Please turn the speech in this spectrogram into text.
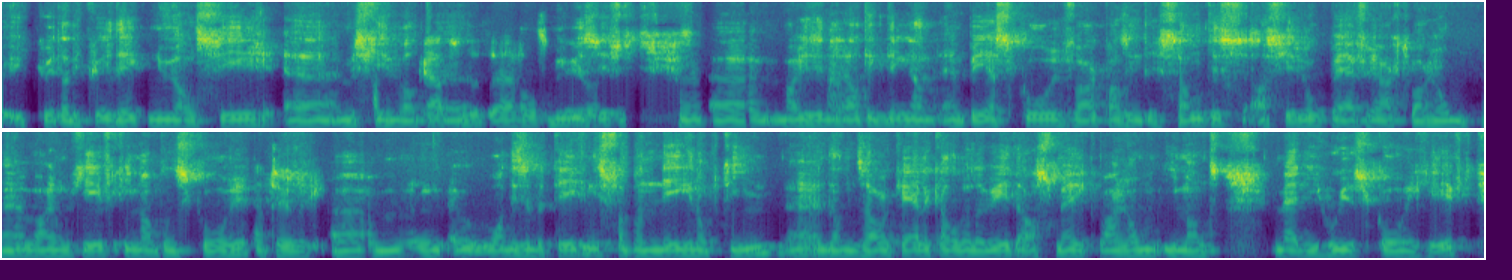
ik weet dat ik weer direct nuanceer, misschien wat uh, maar is inderdaad, ik denk dat NPS-score vaak pas interessant is als je ook bij vraagt waarom. Hè? waarom geeft iemand een score? Natuurlijk. Um, wat is de betekenis van een 9 op 10? Hè? Dan zou ik eigenlijk al willen weten als merk waarom iemand mij die goede score geeft.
